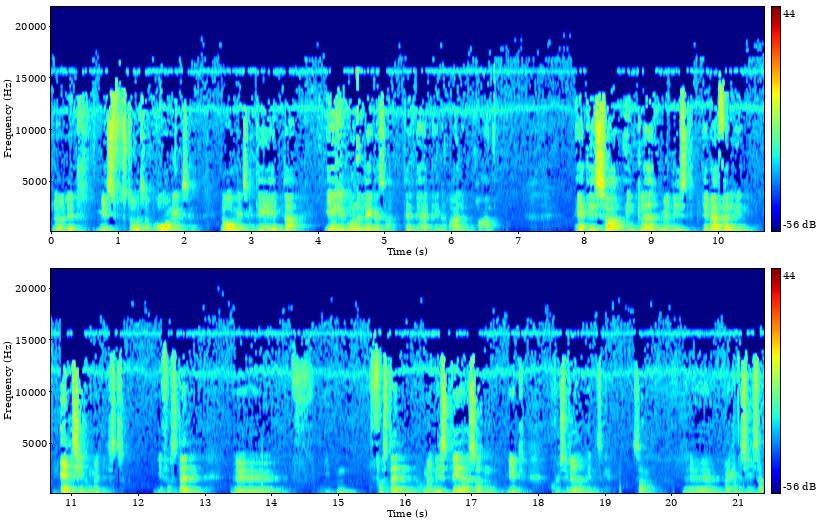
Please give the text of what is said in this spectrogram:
blevet lidt misforstået som overmenneske. Det overmenneske, det er et, der ikke underlægger sig den her generelle moral. Er det så en glad humanist? Det er i hvert fald en antihumanist i forstanden, øh, i den forstanden humanist, det er sådan et kultiveret menneske, som, øh, hvad kan man sige, som,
